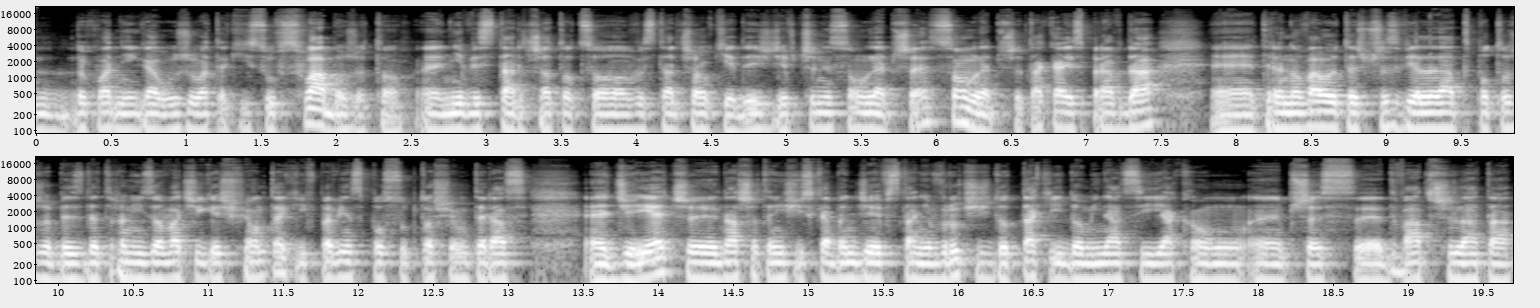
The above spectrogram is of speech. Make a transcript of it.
Dokładniej Iga użyła takich słów słabo, że to e, nie wystarcza, to co wystarczało kiedyś. Dziewczyny są lepsze, są lepsze, taka jest prawda. E, trenowały też przez wiele lat po to, żeby zdetronizować Igę Świątek i w pewien sposób to się teraz dzieje. Czy nasza tenisiska będzie w stanie wrócić do takiej dominacji, jaką przez 2-3 lata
